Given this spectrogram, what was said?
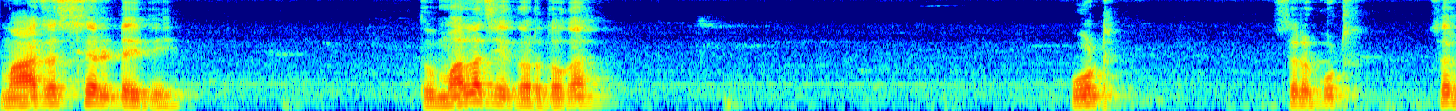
माझंच शर्ट आहे ती. तू मलाच हे करतो का? उठ. सर कुठ सर.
